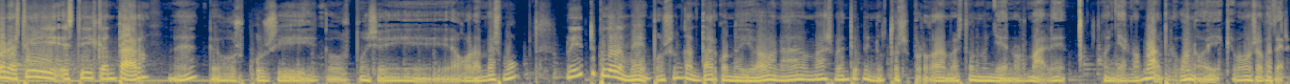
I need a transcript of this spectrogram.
Bueno, este, este cantar ¿eh? que os puse que os puse ahora mismo no es típico de mí puse un cantar cuando llevaba nada más 20 minutos el programa esto no es normal ¿eh? no es normal pero bueno oye ¿qué vamos a hacer?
